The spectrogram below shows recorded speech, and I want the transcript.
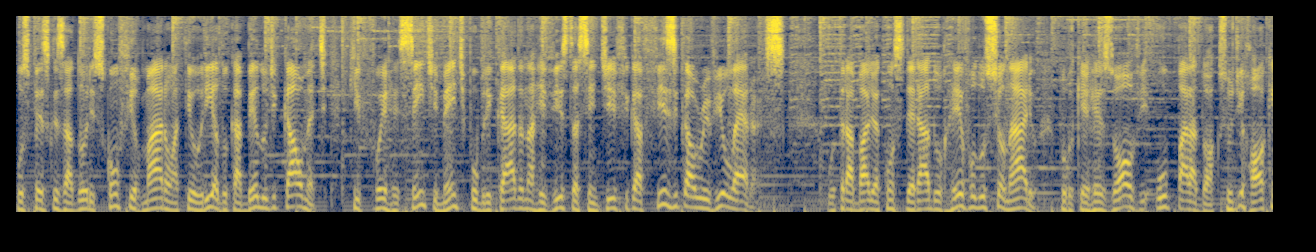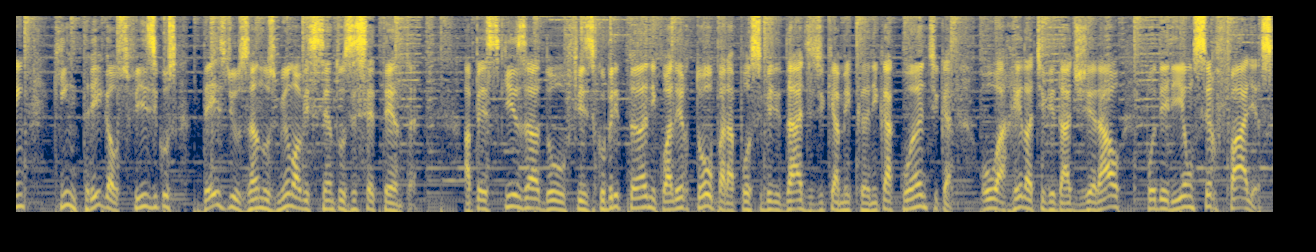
os pesquisadores confirmaram a teoria do cabelo de Calmet, que foi recentemente publicada na revista científica Physical Review Letters. O trabalho é considerado revolucionário porque resolve o paradoxo de Hawking, que intriga os físicos desde os anos 1970. A pesquisa do físico britânico alertou para a possibilidade de que a mecânica quântica ou a relatividade geral poderiam ser falhas,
